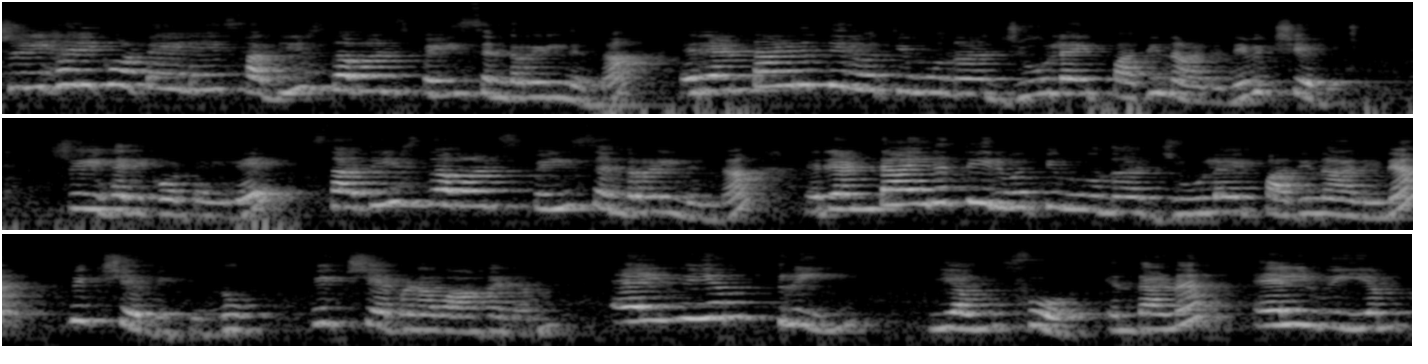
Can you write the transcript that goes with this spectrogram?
ശ്രീഹരിക്കോട്ടയിലെ സതീഷ് ധവാൻ സ്പേസ് സെന്ററിൽ നിന്ന് രണ്ടായിരത്തി ഇരുപത്തി മൂന്ന് ജൂലൈ പതിനാലിന് വിക്ഷേപിച്ചു. ശ്രീഹരിക്കോട്ടയിലെ സതീഷ് ധവാൻ സ്പേസ് സെന്ററിൽ നിന്ന് രണ്ടായിരത്തി ഇരുപത്തി മൂന്ന് ജൂലൈ പതിനാലിന് വിക്ഷേപിക്കുന്നു. വിക്ഷേപണ വാഹനം L V M three M four. എന്താണ്? L V M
